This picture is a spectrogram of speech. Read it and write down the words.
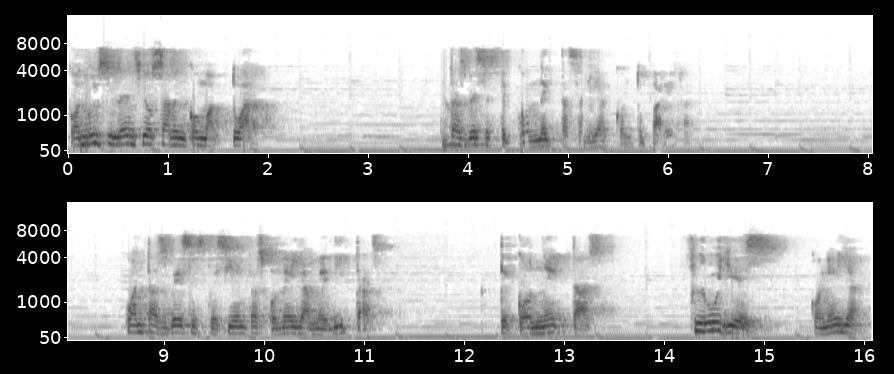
con un silencio saben cómo actuar. ¿Cuántas veces te conectas allá con tu pareja? ¿Cuántas veces te sientas con ella, meditas, te conectas, fluyes con ella?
